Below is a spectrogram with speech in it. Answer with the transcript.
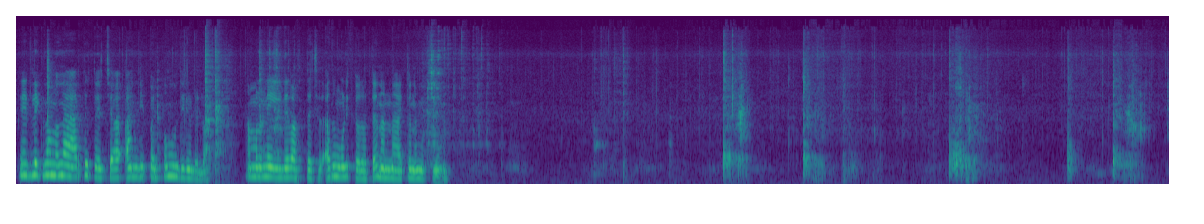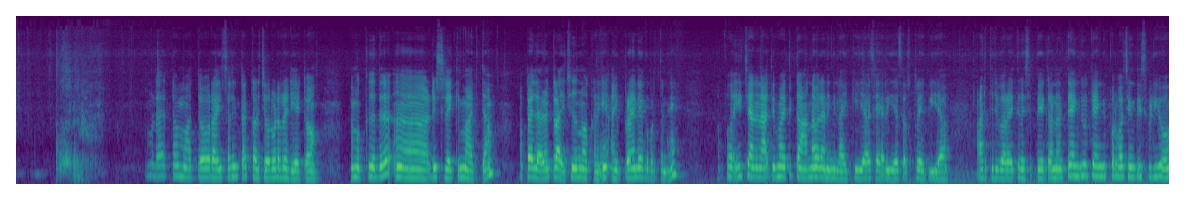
പിന്നെ ഇതിലേക്ക് നമ്മൾ നേരത്തെ ഇട്ട് വെച്ച അണ്ടിപ്പരിപ്പ് മുന്തിരി ഉണ്ടല്ലോ നമ്മൾ നെയ്യിൽ വറുത്ത് വെച്ചത് അതും കൂടി ഇട്ട് നന്നായിട്ട് നന്നായിട്ടൊന്ന് മിക്സ് ചെയ്യണം. നമ്മുടെ ടൊമാറ്റോ റൈസ് അല്ലെങ്കിൽ തക്കാളി ചോറ് ഇവിടെ റെഡി ആയിട്ടോ? നമുക്കിത് ഡിഷിലേക്ക് മാറ്റാം അപ്പോൾ എല്ലാവരും ട്രൈ ചെയ്ത് നോക്കണേ അഭിപ്രായം രേഖപ്പെടുത്തണേ. അപ്പോൾ ഈ ചാനൽ ആദ്യമായിട്ട് കാണുന്നവരാണെങ്കിൽ ലൈക്ക് ചെയ്യുക ഷെയർ ചെയ്യുക സബ്സ്ക്രൈബ് ചെയ്യുക. അടുത്തൊരു വെറൈറ്റി റെസിപ്പി കാണാൻ thank you thank you for watching this video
